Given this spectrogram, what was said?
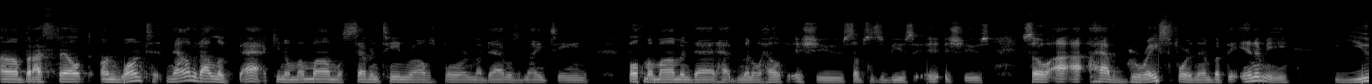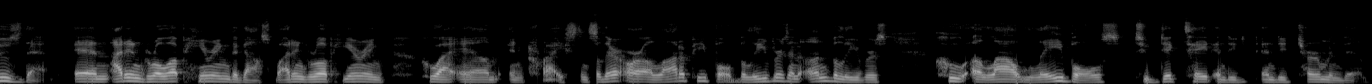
Uh, but I felt unwanted. Now that I look back, you know, my mom was 17 when I was born. My dad was 19. Both my mom and dad had mental health issues, substance abuse issues. So I, I I have grace for them, but the enemy used that. And I didn't grow up hearing the gospel. I didn't grow up hearing who I am in Christ. And so there are a lot of people, believers and unbelievers, who allow labels to dictate and, de- and determine them.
